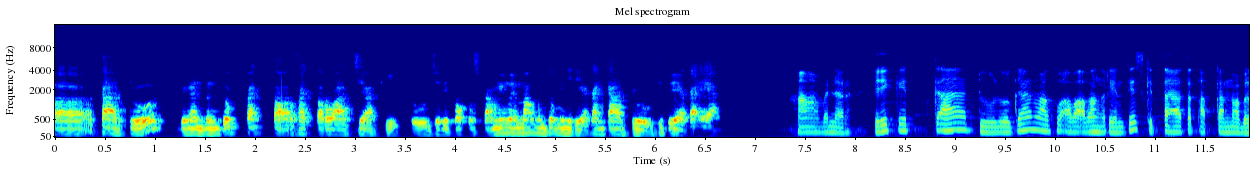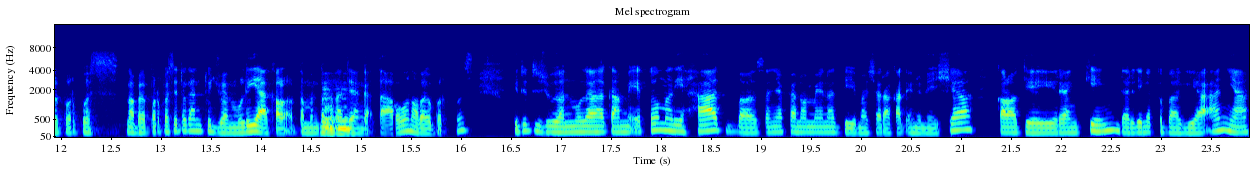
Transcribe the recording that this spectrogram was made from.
uh, kado dengan bentuk vektor, vektor wajah gitu. Jadi fokus kami memang untuk menyediakan kado gitu ya kak ya. Ah, benar. Jadi kita dulu kan waktu awal-awal ngerintis kita tetapkan Nobel Purpose. Nobel Purpose itu kan tujuan mulia kalau teman-teman mm -hmm. ada yang nggak tahu Nobel Purpose. Jadi tujuan mulia kami itu melihat bahwasanya fenomena di masyarakat Indonesia kalau di ranking dari tingkat kebahagiaannya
